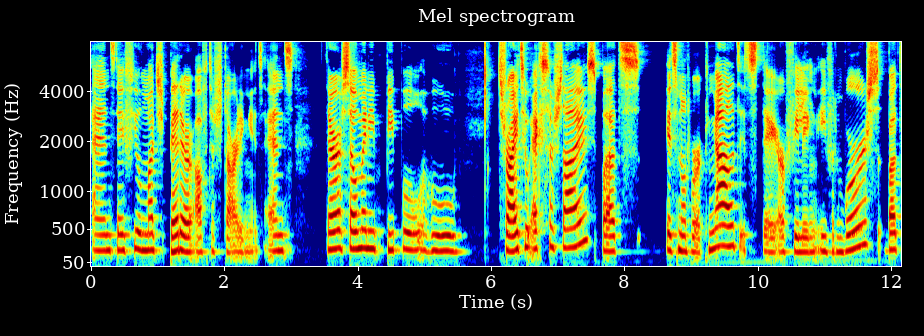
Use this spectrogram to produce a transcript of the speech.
and they feel much better after starting it. And there are so many people who try to exercise but it's not working out. It's they are feeling even worse. But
